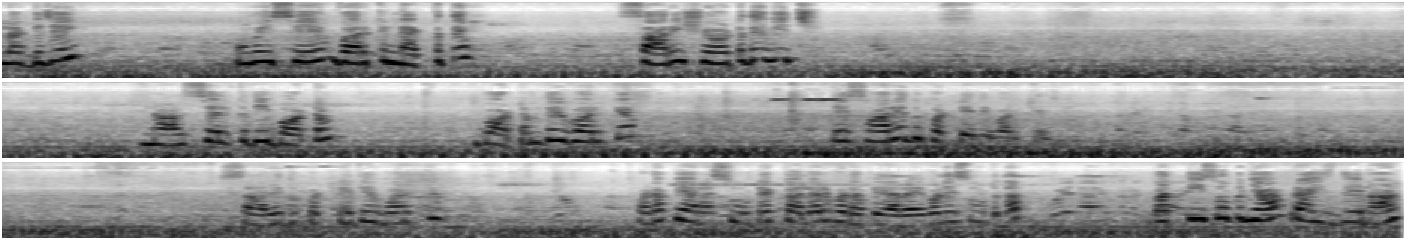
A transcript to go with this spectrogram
ਅਲੱਗ ਜਿਹੀ। ਉਵੇਂ ਸੇਮ ਵਰਕ ਨੈਕ ਤੇ, ਸਾਰੀ ਸ਼ਰਟ ਦੇ ਵਿੱਚ। ਨਾਲ ਸਿਲਕ ਦੀ ਬਾਟਮ ਬਾਟਮ ਤੇ ਵਰਕ ਹੈ। ਤੇ ਸਾਰੇ ਦੁਪੱਟੇ ਤੇ ਵਰਕ ਹੈ ਜੀ ਸਾਰੇ ਦੁਪੱਟੇ ਤੇ ਵਰਕ। ਬੜਾ ਪਿਆਰਾ ਸੂਟ ਹੈ, ਕਲਰ ਬੜਾ ਪਿਆਰਾ ਹੈ ਵਾਲੇ ਸੂਟ ਦਾ। 3250 ਪ੍ਰਾਈਸ ਦੇ ਨਾਲ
